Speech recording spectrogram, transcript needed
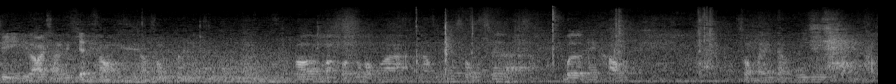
437ซองที่เราส่งไปเพราะบางคนก็บอกว่าเราไม่ไส่งเสื้อเบอร์ให้เขา ส่งไปตั้งแต่วันที่22ครับ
